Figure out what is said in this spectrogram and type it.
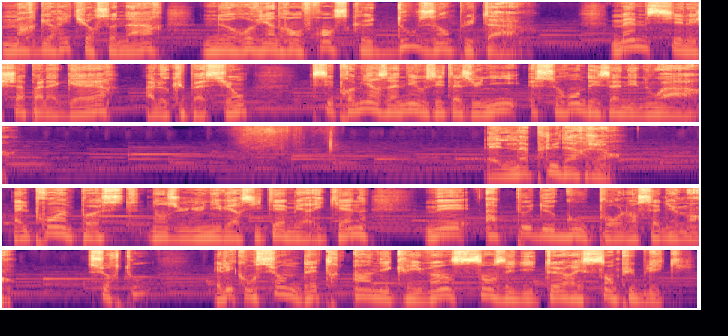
Marguerite Yourcenar ne reviendra en France que 12 ans plus tard. Même si elle échappe à la guerre, à l'occupation, ses premières années aux États-Unis seront des années noires. Elle n'a plus d'argent. Elle prend un poste dans une université américaine, mais a peu de goût pour l'enseignement. Surtout, elle est consciente d'être un écrivain sans éditeur et sans public.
